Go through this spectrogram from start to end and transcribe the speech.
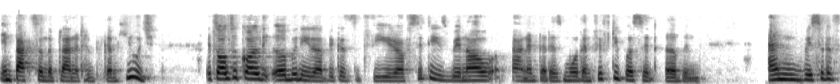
impacts on the planet have become huge it's also called the urban era because it's the era of cities. We're now a planet that is more than 50% urban. And we sort of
